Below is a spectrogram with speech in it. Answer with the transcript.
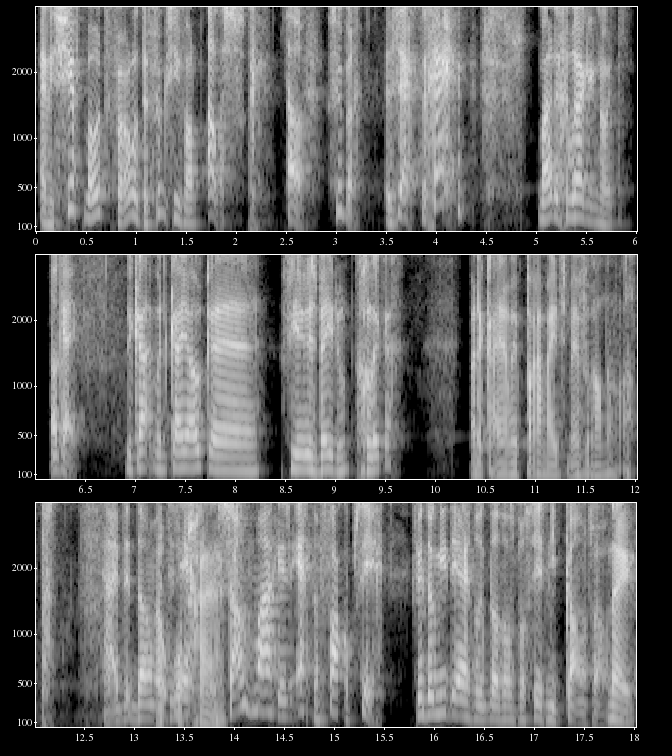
En in shift mode verandert de functie van alles. Oh, super. Dat is echt te gek. Maar dat gebruik ik nooit. Oké. Die kan, maar die kan je ook eh, via USB doen, gelukkig. Maar daar kan je dan weer parameters mee veranderen. Ja, daarom, het is echt, sound maken is echt een vak op zich. Ik vind het ook niet erg dat ik dat als bassist niet kan of zo. Nee,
